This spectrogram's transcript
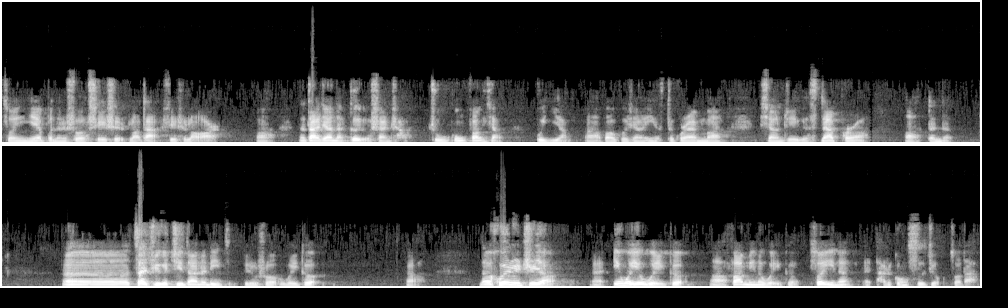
所以你也不能说谁是老大，谁是老二啊。那大家呢各有擅长，主攻方向不一样啊，包括像 Instagram 啊，像这个 Snapper 啊啊等等。呃，再举个极端的例子，比如说伟哥，啊，那辉瑞制药，哎，因为有伟哥啊，发明了伟哥，所以呢，哎，他的公司就做大了。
